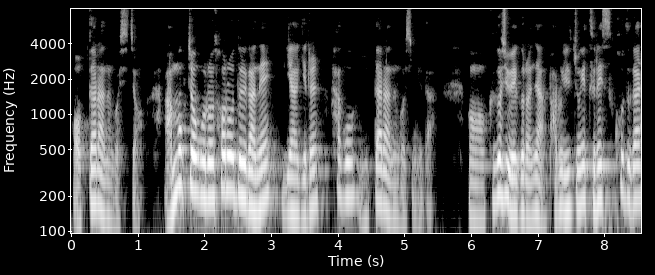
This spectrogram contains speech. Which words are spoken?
없다라는 것이죠. 암묵적으로 서로들 간에 이야기를 하고 있다라는 것입니다. 어, 그것이 왜 그러냐? 바로 일종의 드레스 코드가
